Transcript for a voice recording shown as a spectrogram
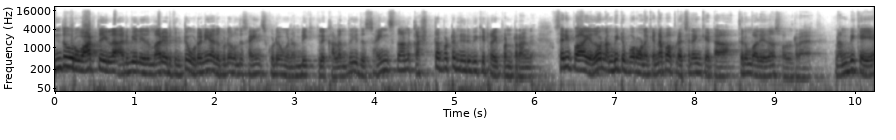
இந்த ஒரு வார்த்தையில் அறிவியல் இது மாதிரி எடுத்துக்கிட்டு உடனே அது கூட வந்து சயின்ஸ் கூட உங்கள் நம்பிக்கையில் கலந்து இது சயின்ஸ் தான் கஷ்டப்பட்டு நிரூபிக்க ட்ரை பண்ணுறாங்க சரிப்பா ஏதோ நம்பிட்டு போகிற உனக்கு என்னப்பா பிரச்சனைன்னு கேட்டால் திரும்ப அதே தான் சொல்கிறேன் நம்பிக்கையை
